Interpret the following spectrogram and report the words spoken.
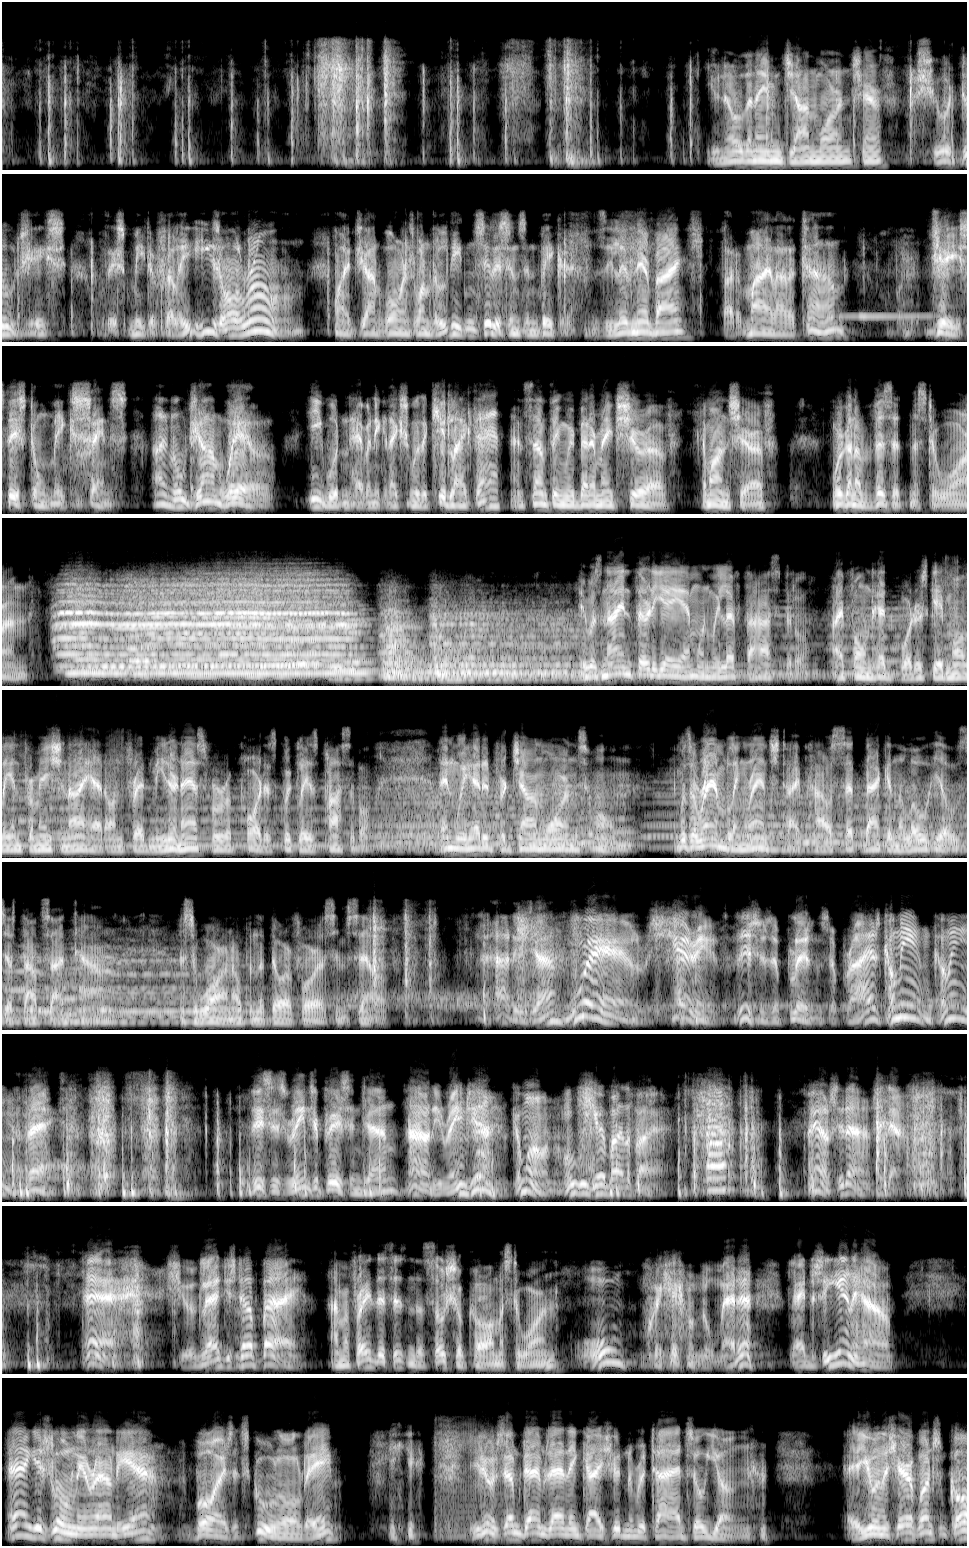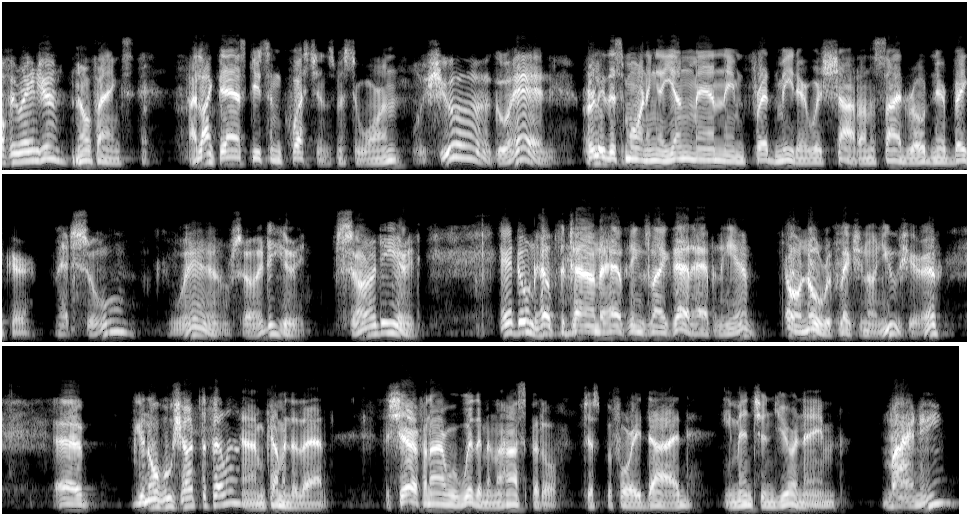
You know the name John Warren, Sheriff? Sure do, Jace. Well, this meter fella, he's all wrong. Why, John Warren's one of the leading citizens in Baker. Does he live nearby? About a mile out of town. Jace, this don't make sense. I know John well. He wouldn't have any connection with a kid like that. That's something we better make sure of. Come on, Sheriff. We're going to visit Mr. Warren. It was 9:30 a.m. when we left the hospital. I phoned headquarters, gave them all the information I had on Fred Meter, and asked for a report as quickly as possible. Then we headed for John Warren's home. It was a rambling ranch-type house set back in the low hills just outside town. Mr. Warren opened the door for us himself. Howdy, John. Well, Sheriff, this is a pleasant surprise. Come in, come in. Thanks. This is Ranger Pearson, John. Howdy, Ranger. Come on, over here by the fire. Well, sit down, sit down. Yeah, sure glad you stopped by. I'm afraid this isn't a social call, Mr. Warren. Oh, well, no matter. Glad to see you anyhow. I gets lonely around here. Boys at school all day. you know, sometimes I think I shouldn't have retired so young. Uh, you and the sheriff want some coffee, Ranger? No, thanks. I'd like to ask you some questions, Mr. Warren. Well, sure. Go ahead. Early this morning, a young man named Fred Meter was shot on a side road near Baker. That's so? Well, sorry to hear it. Sorry to hear it. It don't help the town to have things like that happen here. Oh, no reflection on you, Sheriff. Uh, you know who shot the fella? I'm coming to that. The sheriff and I were with him in the hospital just before he died. He mentioned your name. My name?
